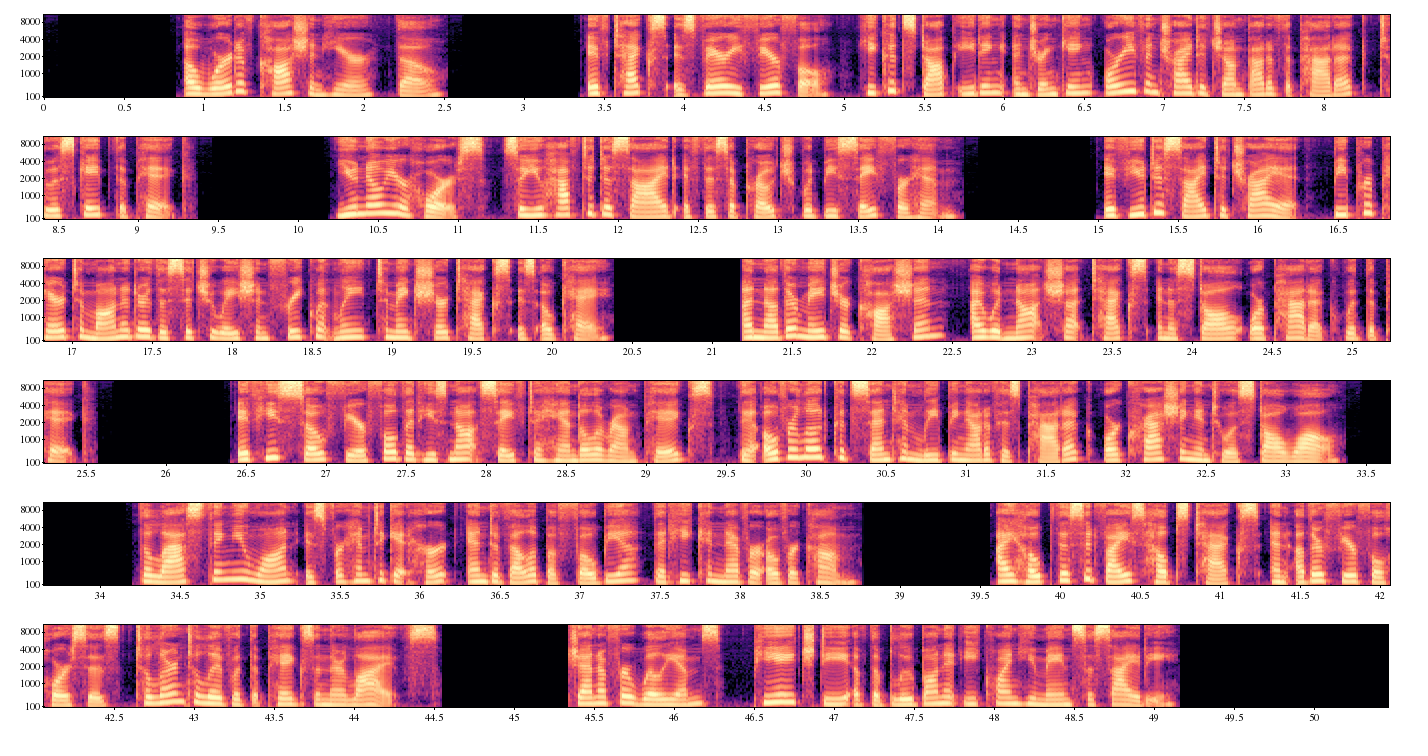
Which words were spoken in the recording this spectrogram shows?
A word of caution here, though. If Tex is very fearful, he could stop eating and drinking or even try to jump out of the paddock to escape the pig. You know your horse, so you have to decide if this approach would be safe for him. If you decide to try it, be prepared to monitor the situation frequently to make sure Tex is okay. Another major caution I would not shut Tex in a stall or paddock with the pig. If he's so fearful that he's not safe to handle around pigs, the overload could send him leaping out of his paddock or crashing into a stall wall. The last thing you want is for him to get hurt and develop a phobia that he can never overcome. I hope this advice helps Tex and other fearful horses to learn to live with the pigs in their lives. Jennifer Williams, PhD of the Bluebonnet Equine Humane Society.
